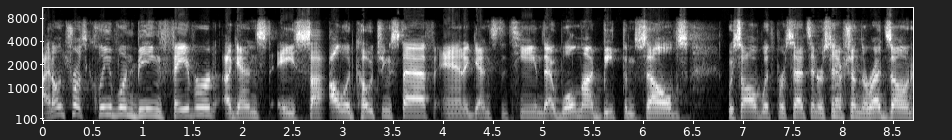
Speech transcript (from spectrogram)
I don't trust Cleveland being favored against a solid coaching staff and against a team that will not beat themselves. We saw with Brissett's interception in the red zone,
